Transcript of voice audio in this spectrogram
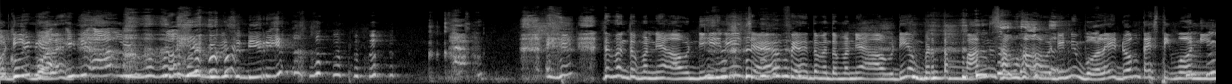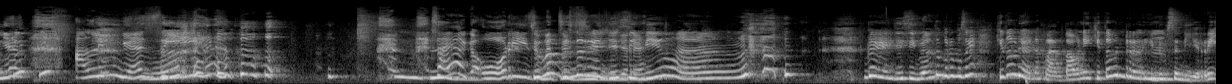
Audi ya, boleh. ini alim ngakuin diri sendiri teman-temannya Audi ini chef yang teman-temannya Audi yang berteman sama Audi ini boleh dong testimoninya alim gak sih? Saya agak worry Cuma bener yang Jesse sejujurnya. bilang Enggak yang Jesse bilang tuh bener Maksudnya kita udah anak rantau nih Kita beneran hidup Hmm. sendiri.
